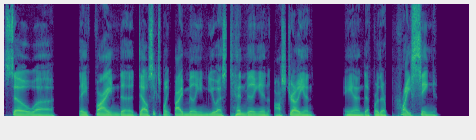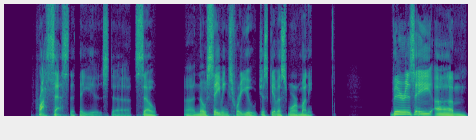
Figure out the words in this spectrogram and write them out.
So uh, they fined uh, Dell 6.5 million US, 10 million Australian, and uh, for their pricing process that they used. Uh, so uh, no savings for you. Just give us more money. There is a um,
